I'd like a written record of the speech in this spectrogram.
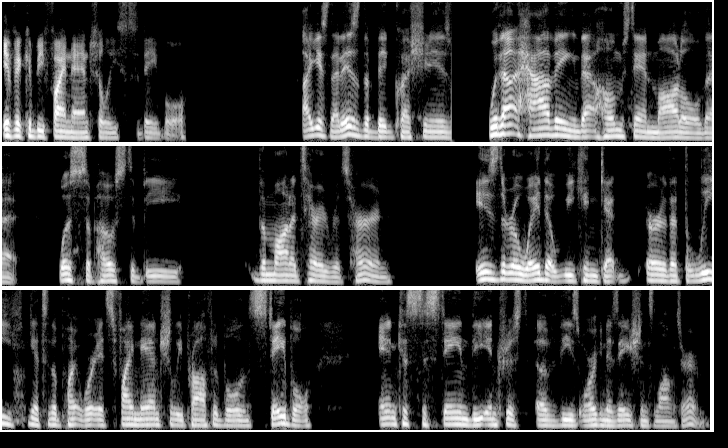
if it could be financially stable. I guess that is the big question is without having that homestand model that was supposed to be the monetary return, is there a way that we can get or that the league can get to the point where it's financially profitable and stable and can sustain the interest of these organizations long term?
